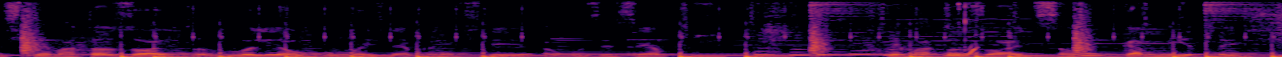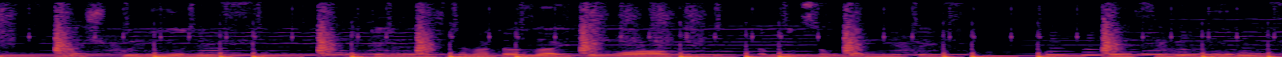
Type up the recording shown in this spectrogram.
espermatozoides. Então eu vou ler algumas, né, pra gente ter alguns exemplos. Espermatozoides são gametas masculinos. Tenho espermatozoide, tem óvulo, também são gametas é, femininos.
